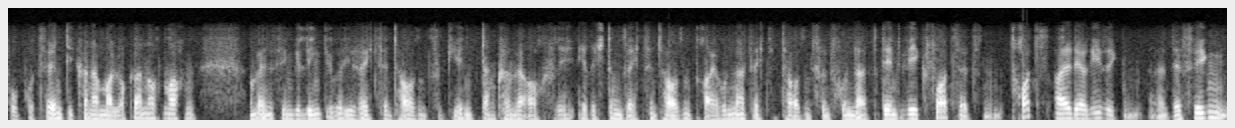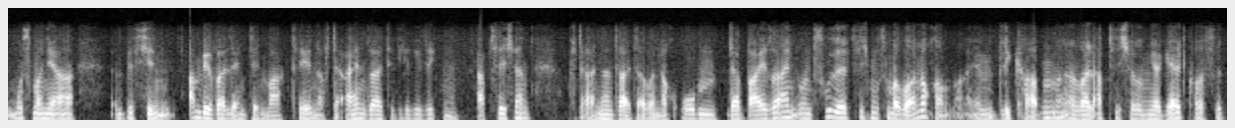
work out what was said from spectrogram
2 Prozent. Die kann er mal locker noch machen. Und wenn es ihm gelingt, über die 16.000 zu gehen, dann können wir auch in Richtung 16.300, 16.500 den Weg fortsetzen. Trotz all der Risiken. Äh, deswegen muss man ja ein bisschen ambivalent den Markt sehen. Auf der einen Seite die Risiken absichern auf der anderen Seite aber nach oben dabei sein. Und zusätzlich muss man aber auch noch im Blick haben, äh, weil Absicherung ja Geld kostet,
